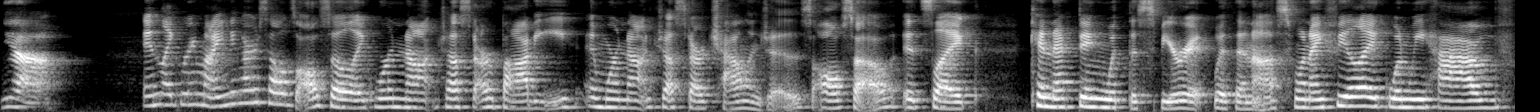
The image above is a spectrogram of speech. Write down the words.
Yeah. And like reminding ourselves also like we're not just our body and we're not just our challenges also. It's like connecting with the spirit within us. When I feel like when we have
